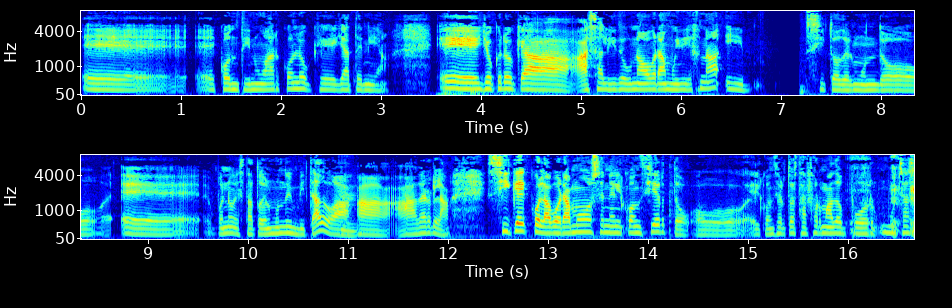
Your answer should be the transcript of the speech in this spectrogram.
eh, continuar con lo que ya tenía. Yo creo que ha, ha, salido una obra muy digna y si todo el mundo, eh, bueno, está todo el mundo invitado a, mm. a, a, verla. Sí que colaboramos en el concierto, o el concierto está formado por muchas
